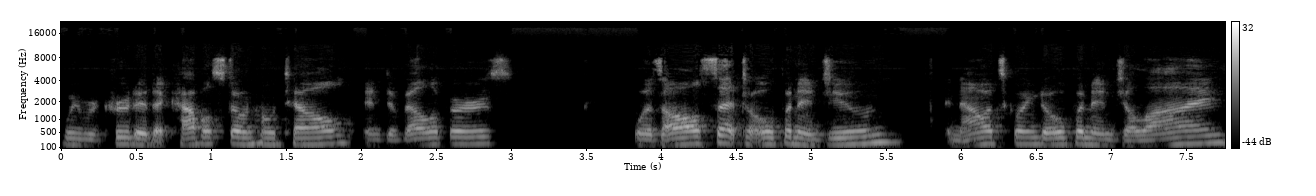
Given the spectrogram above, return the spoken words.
We recruited a cobblestone hotel and developers, was all set to open in June, and now it's going to open in July.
